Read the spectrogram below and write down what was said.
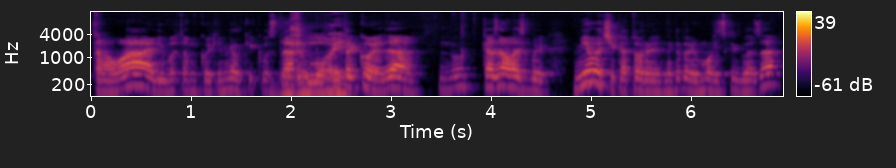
трава, либо там какой-то мелкий кустар. Боже мой. Такое, да. Ну, казалось бы, мелочи, которые, на которые можно скрыть глаза,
